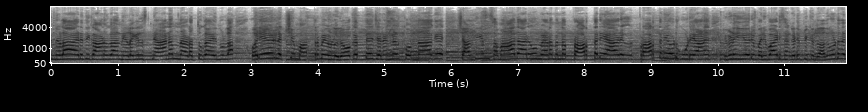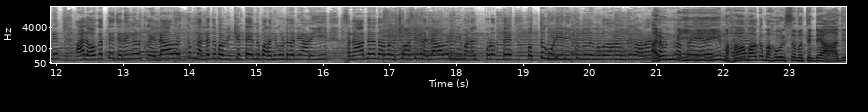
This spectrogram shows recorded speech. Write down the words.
ഈ നിള ആരതി കാണുക നിളയിൽ സ്നാനം നടത്തുക എന്നുള്ള ഒരേ ഒരു ലക്ഷ്യം മാത്രമേ ഉള്ളൂ. ലോകത്തെ ജനങ്ങൾക്കൊന്നാകെ ശാന്തിയും സമാധാനവും വേണമെന്ന പ്രാർത്ഥനയാണ് പ്രാർത്ഥനയോടുകൂടിയാണ് ഇവിടെ ഈ ഒരു പരിപാടി സംഘടിപ്പിക്കുന്നത്. അതുകൊണ്ട് തന്നെ ആ ലോകത്തെ ജനങ്ങൾക്ക് എല്ലാവർക്കും നല്ലത് ഭവിക്കട്ടെ എന്ന് പറഞ്ഞുകൊണ്ട് തന്നെയാണ് ഈ സനാതന ധർമ്മ വിശ്വാസികൾ എല്ലാവരും ഈ മണൽപ്പുറത്ത് ഒത്തുകൂടിയിരിക്കുന്നത് എന്നുള്ളതാണ് നമുക്ക് കാണാൻ അരുൺ ഈ മഹാമാഘ മഹോത്സവത്തിന്റെ ആദ്യ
